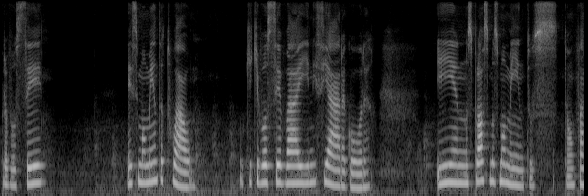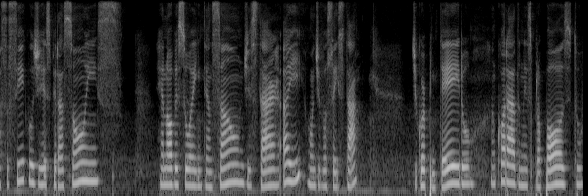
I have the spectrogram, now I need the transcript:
para você esse momento atual. O que, que você vai iniciar agora? E nos próximos momentos. Então, faça ciclos de respirações, renove sua intenção de estar aí onde você está, de corpo inteiro, ancorado nesse propósito,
